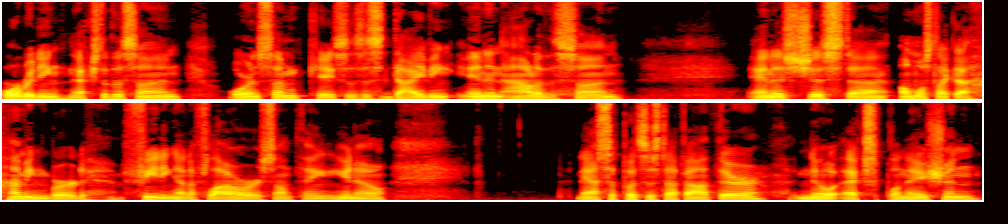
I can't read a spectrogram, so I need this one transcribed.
orbiting next to the sun, or in some cases, it's diving in and out of the sun and it's just uh, almost like a hummingbird feeding on a flower or something, you know. NASA puts the stuff out there, no explanation.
